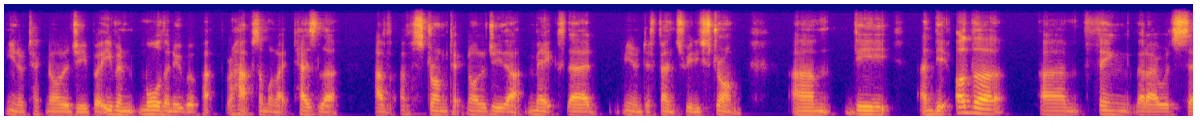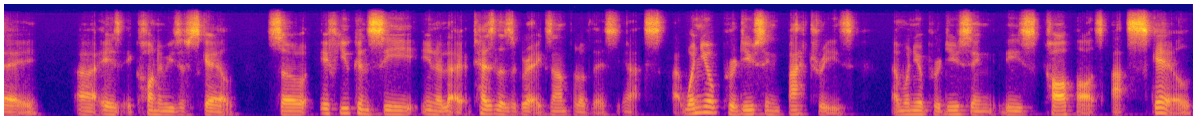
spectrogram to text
you know, technology, but even more than Uber, perhaps someone like Tesla have, have strong technology that makes their, you know, defense really strong. Um, the and the other um, thing that I would say uh, is economies of scale. So if you can see, you know, Tesla is a great example of this. Yes, uh, when you're producing batteries and when you're producing these car parts at scale,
